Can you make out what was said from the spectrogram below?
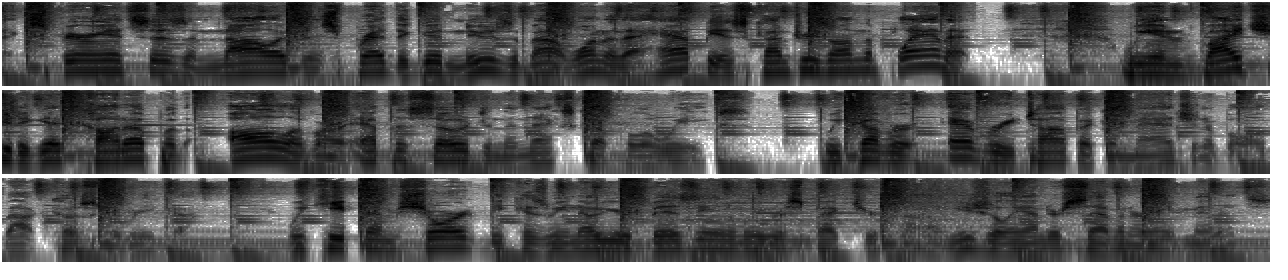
experiences and knowledge and spread the good news about one of the happiest countries on the planet. We invite you to get caught up with all of our episodes in the next couple of weeks. We cover every topic imaginable about Costa Rica. We keep them short because we know you're busy and we respect your time, usually under seven or eight minutes.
